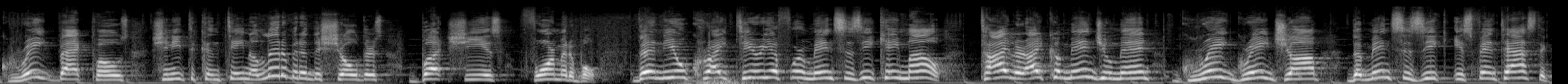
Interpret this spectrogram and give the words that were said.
great back pose. She needs to contain a little bit of the shoulders, but she is formidable. The new criteria for men's physique came out. Tyler, I commend you, man. Great, great job. The men's physique is fantastic.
